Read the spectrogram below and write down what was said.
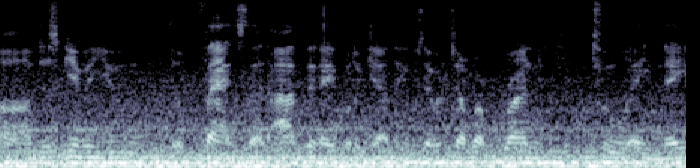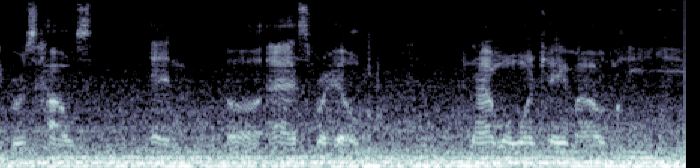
Uh, I'm just giving you the facts that I've been able to gather. He was able to jump up, run to a neighbor's house, and uh, ask for help. 911 came out. He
